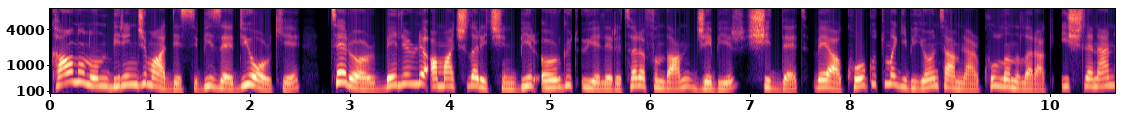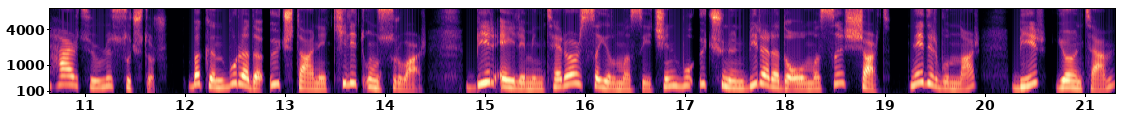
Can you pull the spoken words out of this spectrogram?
Kanunun birinci maddesi bize diyor ki, terör belirli amaçlar için bir örgüt üyeleri tarafından cebir, şiddet veya korkutma gibi yöntemler kullanılarak işlenen her türlü suçtur. Bakın burada üç tane kilit unsur var. Bir eylemin terör sayılması için bu üçünün bir arada olması şart. Nedir bunlar? Bir, yöntem,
